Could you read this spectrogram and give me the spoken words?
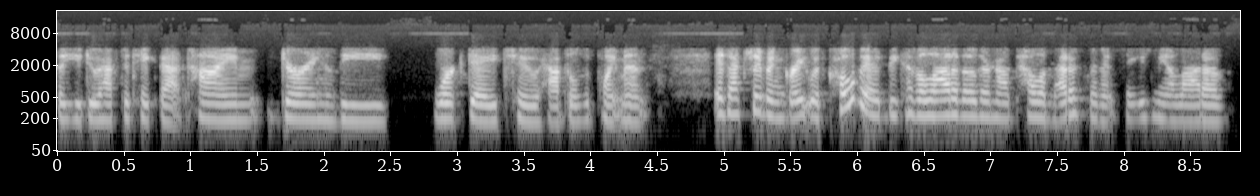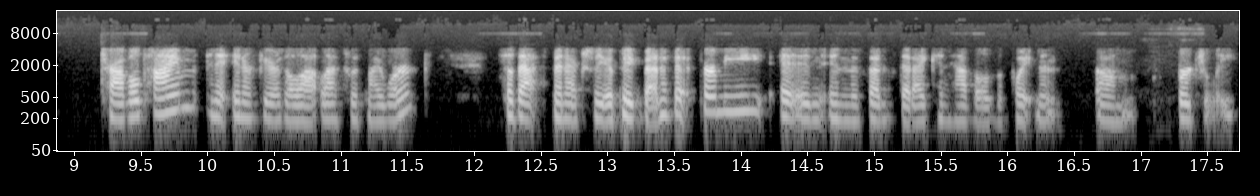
So you do have to take that time during the workday to have those appointments. It's actually been great with COVID because a lot of those are now telemedicine. It saves me a lot of travel time and it interferes a lot less with my work. So that's been actually a big benefit for me in, in the sense that I can have those appointments um, virtually.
